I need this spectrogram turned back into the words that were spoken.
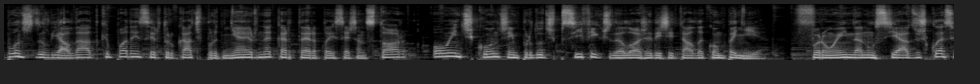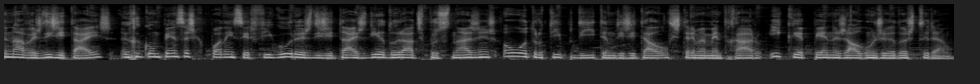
pontos de lealdade que podem ser trocados por dinheiro na carteira PlayStation Store ou em descontos em produtos específicos da loja digital da companhia. Foram ainda anunciados os colecionáveis digitais, recompensas que podem ser figuras digitais de adorados personagens ou outro tipo de item digital extremamente raro e que apenas alguns jogadores terão.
